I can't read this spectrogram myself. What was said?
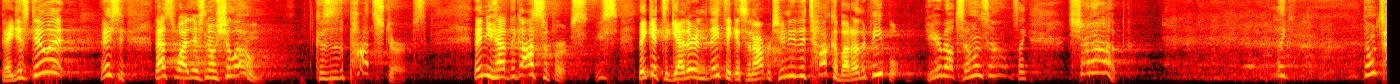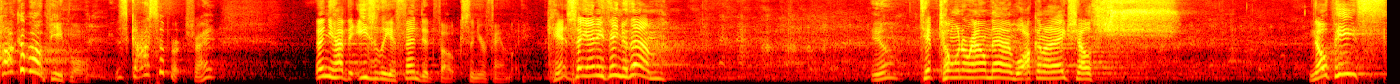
they just do it. That's why there's no shalom, because of the pot stirs. Then you have the gossipers. They get together and they think it's an opportunity to talk about other people. You hear about so and so? It's like, shut up. like, don't talk about people. It's gossipers, right? Then you have the easily offended folks in your family. Can't say anything to them. You know, tiptoeing around them, walking on eggshells. Shh. No peace,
